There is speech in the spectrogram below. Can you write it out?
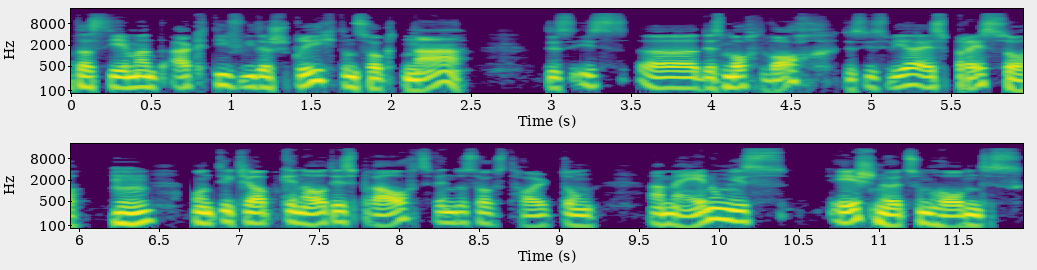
dass jemand aktiv widerspricht und sagt, na, das ist, äh, das macht wach, das ist wie ein Espresso. Mhm. Und ich glaube, genau das braucht es, wenn du sagst Haltung. Eine Meinung ist eh schnell zum Haben. Das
